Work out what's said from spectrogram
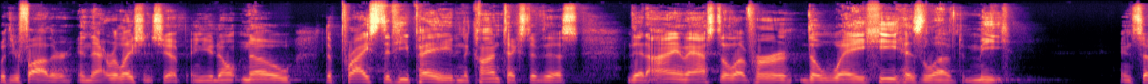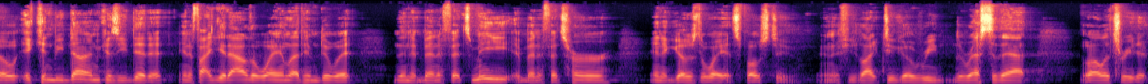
with your father in that relationship and you don't know the price that he paid in the context of this, that I am asked to love her the way he has loved me. And so it can be done because he did it. And if I get out of the way and let him do it, then it benefits me, it benefits her, and it goes the way it's supposed to. And if you'd like to go read the rest of that, well, let's read it.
